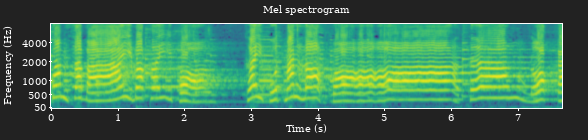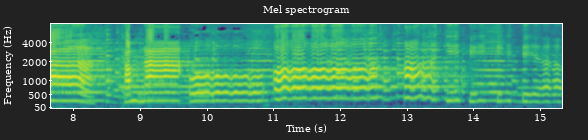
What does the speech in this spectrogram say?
ความสบายบ่เคยพอ เคยขุดมันลอกก่อเทิงโลกกาทำนาโอโอหาจีเดียว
